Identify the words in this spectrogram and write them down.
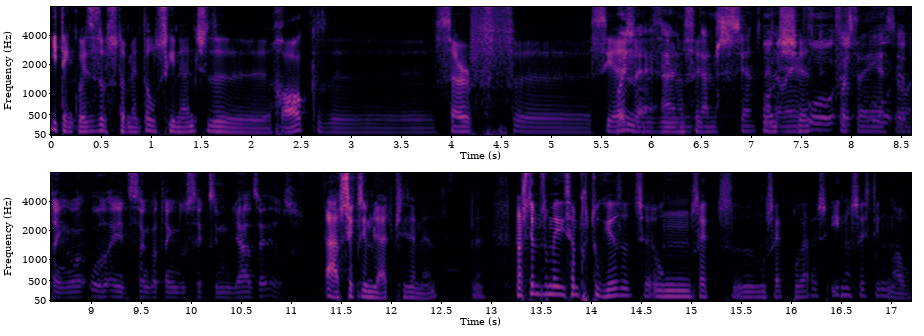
E tem coisas absolutamente alucinantes de rock, de surf, Pois cenas é, e não anos, sei. anos 60 Anos também 60. O- eu, bem o- essa eu tenho, a edição que eu tenho do Secos e Molhados é deles. Ah, secos e molhados, precisamente. Nós temos uma edição portuguesa, de um 7, um 7 polegadas, e não sei se tem um álbum.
